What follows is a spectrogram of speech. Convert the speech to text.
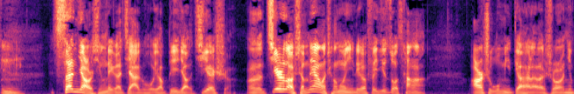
嗯三角形这个架构要比较结实。呃，结实到什么样的程度？你这个飞机座舱啊，二十五米掉下来的时候，你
